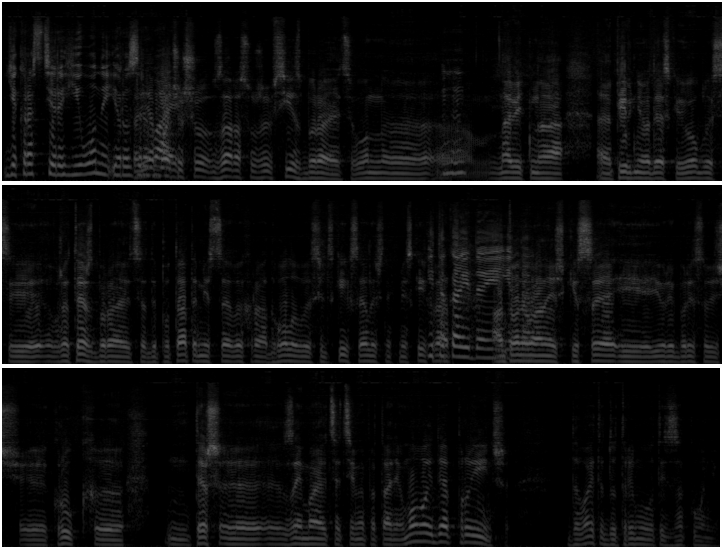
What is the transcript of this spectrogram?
якраз ці регіони і Та я бачу, що зараз уже всі збираються. Вон, Мгм. навіть на е, півдні Одеської області вже теж збираються депутати місцевих рад, голови сільських, селищних, міських І рад. така ідея є. Антон так. Іванович Кісе і Юрій Борисович е, Крук теж займаються цими питаннями. Мова йде про інше. Давайте дотримуватись законів.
